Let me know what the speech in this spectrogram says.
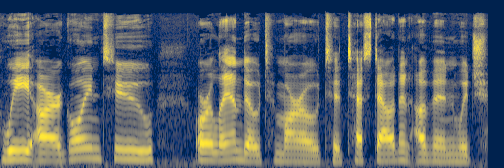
We are going to Orlando tomorrow to test out an oven, which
